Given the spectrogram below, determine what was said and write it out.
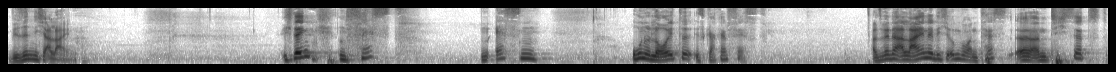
Wir sind nicht allein. Ich denke, ein Fest, ein Essen ohne Leute ist gar kein Fest. Also wenn du alleine dich irgendwo an, äh, an den Tisch setzt,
